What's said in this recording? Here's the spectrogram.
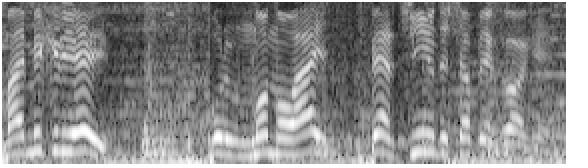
Mas me criei por Nonoai, pertinho de Chapecó aqui.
